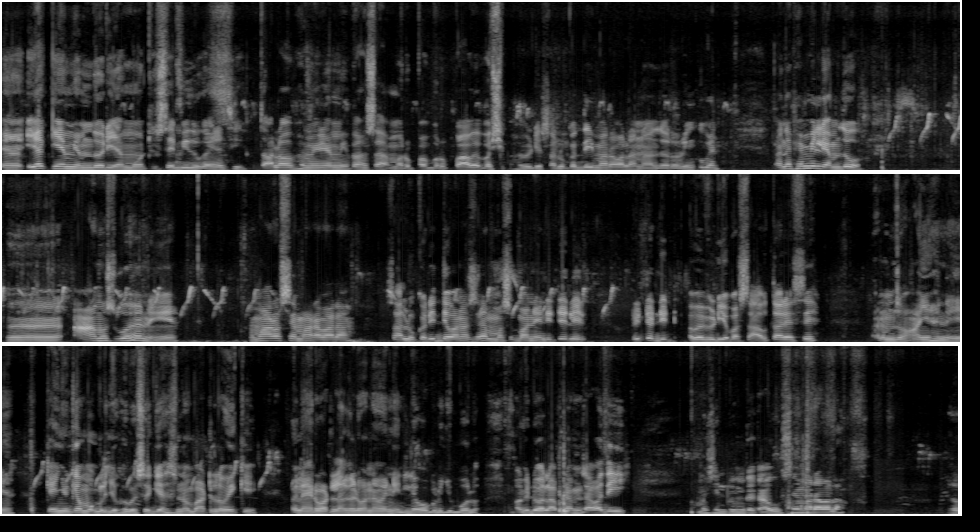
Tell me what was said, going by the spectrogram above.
એક એમ એમ દોરી આ મોટી છે, બીજું કંઈ નથી. તો હાલો ફેમિલી એમની પાસે આમાં રૂપા બરૂપા આવે, પછી વીડિયો ચાલુ કરી દઈ મારા વાલા ના જરો રિંકુબેન. અને ફેમિલી આમ જો આ મસબો છે ને, અમારો છે, મારા વાળા ચાલુ કરી જ દેવાના છે, મસબાની ડિટેલી ડિટેલ હવે વીડિયો પાસે આવતા રહેશે. અને જો અહીંયા ને કેન્યું કેમ ઓગળી જો ખબર છે? ગેસનો બાટલો હોય કે, પેલા રોટલા ઘડવાના હોય ને, એટલે ઓગળી બોલો. બાકી ડોલ આપણે આમ જવા દઈએ. મશીન રૂમ કંઈક આવું છે મારા વાલા? જો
